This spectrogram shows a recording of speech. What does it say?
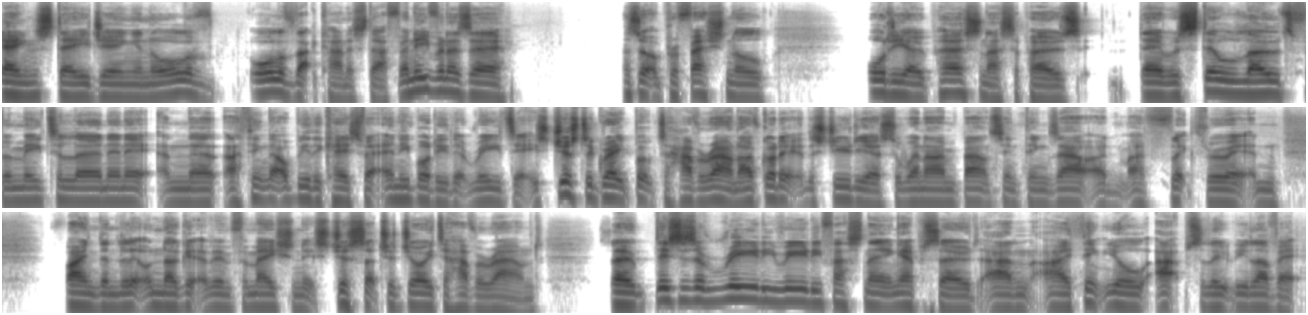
gain staging and all of all of that kind of stuff. And even as a, a sort of professional audio person, I suppose, there was still loads for me to learn in it, and uh, I think that will be the case for anybody that reads it. It's just a great book to have around. I've got it at the studio, so when I'm bouncing things out, I, I flick through it and find a little nugget of information. It's just such a joy to have around. So this is a really, really fascinating episode, and I think you'll absolutely love it.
